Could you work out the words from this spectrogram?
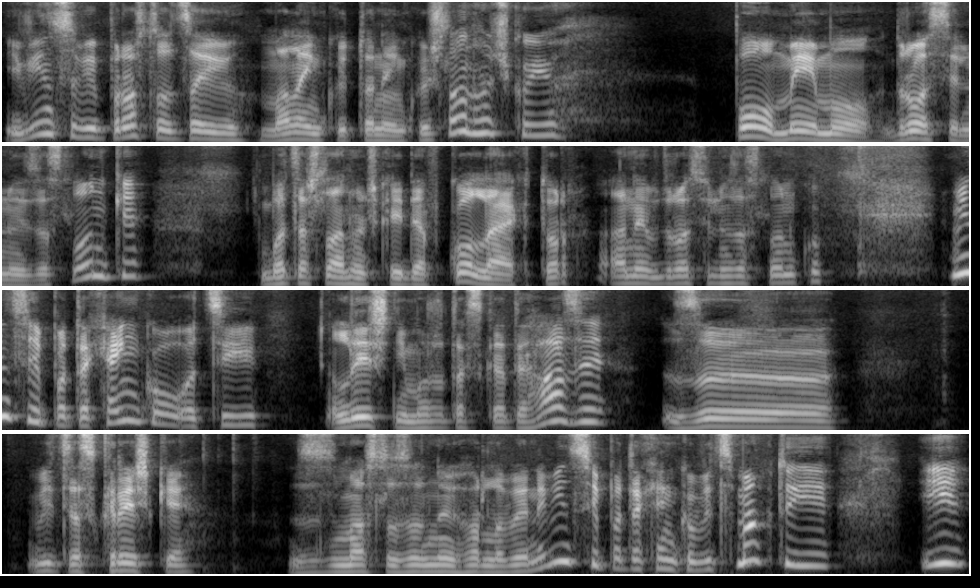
і він собі просто цією маленькою тоненькою шлангочкою помимо дросельної заслонки, бо ця шлангочка йде в колектор, а не в дросельну заслонку. Він собі потихеньку оці лишні, можна так сказати, гази з, від з кришки з маслозавної горловини, він собі потихеньку відсмактує і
